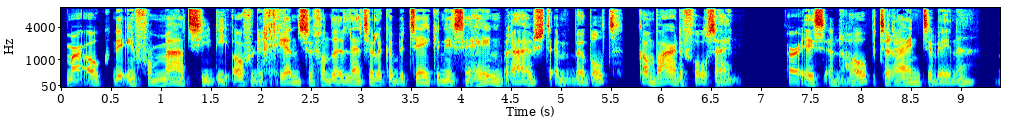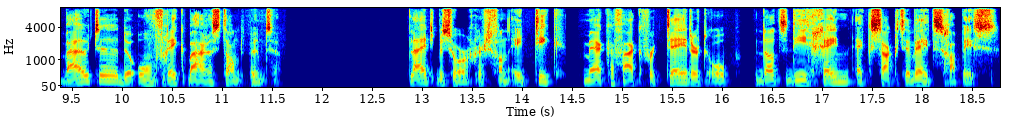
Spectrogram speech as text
Maar ook de informatie die over de grenzen van de letterlijke betekenissen heen bruist en bubbelt, kan waardevol zijn. Er is een hoop terrein te winnen buiten de onwrikbare standpunten. Pleitbezorgers van ethiek merken vaak vertederd op dat die geen exacte wetenschap is.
